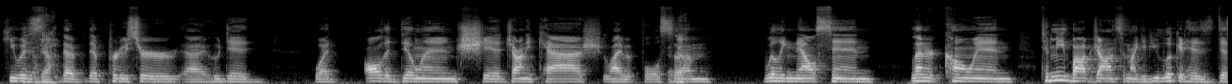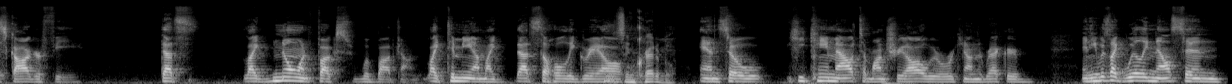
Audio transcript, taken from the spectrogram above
He was Yeah. the the producer uh, who did what all the Dylan shit, Johnny Cash, Live at Folsom, Willie Nelson, Leonard Cohen. To me, Bob Johnston, like if you look at his discography, that's like no one fucks with Bob Johnston. Like to me, I'm like that's the holy grail. It's incredible. And so he came out to Montreal. We were working on the record, and he was like Willie Nelson,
